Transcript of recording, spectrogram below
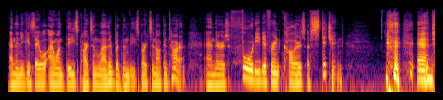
And then you can say, well, I want these parts in leather, but then these parts in Alcantara. And there's 40 different colors of stitching. and,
